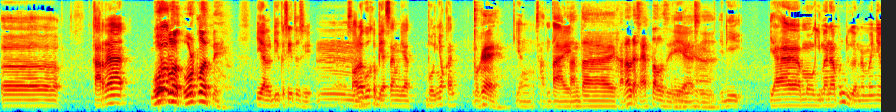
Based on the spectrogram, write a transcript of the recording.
Eh, karena Workload, workload nih. Iya lebih ke situ sih. Hmm. Soalnya gue kebiasaan lihat bonyok kan, Oke. yang santai. Santai, karena udah settle sih. Iya sih. Nah. Jadi ya mau gimana pun juga namanya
